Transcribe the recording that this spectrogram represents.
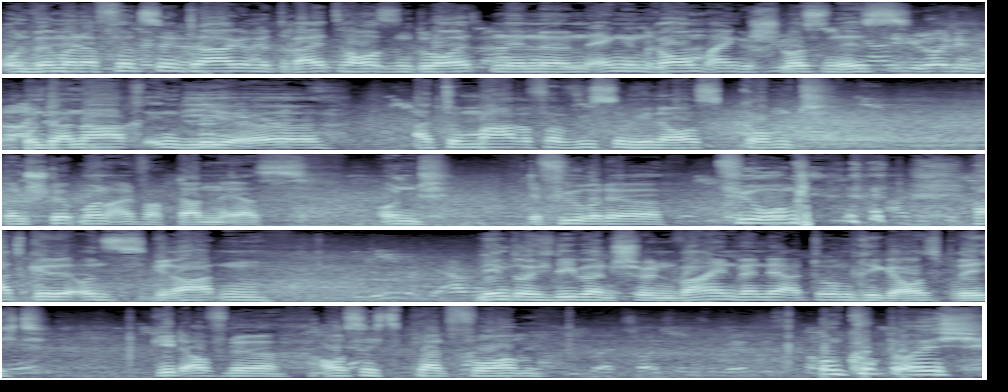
Und wenn man da 14 Tage mit 3000 Leuten in einen engen Raum eingeschlossen ist und danach in die äh, atomare Verwüstung hinauskommt, dann stirbt man einfach dann erst. Und der Führer der Führung hat ge uns geraten, nehmt euch lieber einen schönen Wein, wenn der Atomkrieg ausbricht, geht auf eine Aussichtsplattform und guckt euch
